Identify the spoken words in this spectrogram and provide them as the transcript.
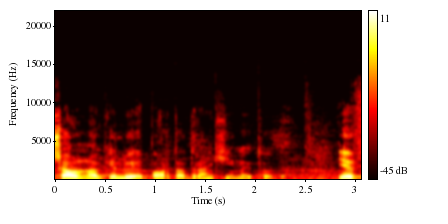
շարունակելու է պարտադրանքի մեթոդը։ Եվ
